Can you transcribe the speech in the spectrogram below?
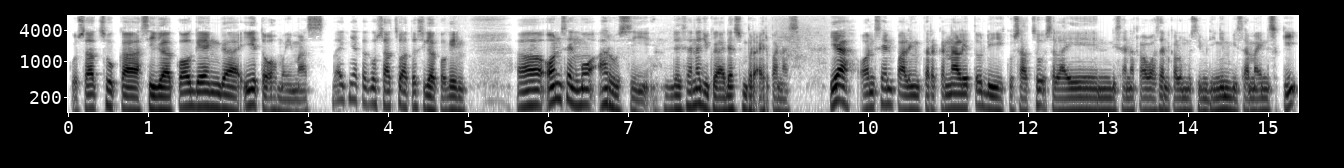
Kusatsu ka Shiga Kogen ga ii to omoimasu. Baiknya ke Kusatsu atau Shiga Kogen. Uh, onsen mo arusi. Di sana juga ada sumber air panas. Ya, onsen paling terkenal itu di Kusatsu selain di sana kawasan kalau musim dingin bisa main ski.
